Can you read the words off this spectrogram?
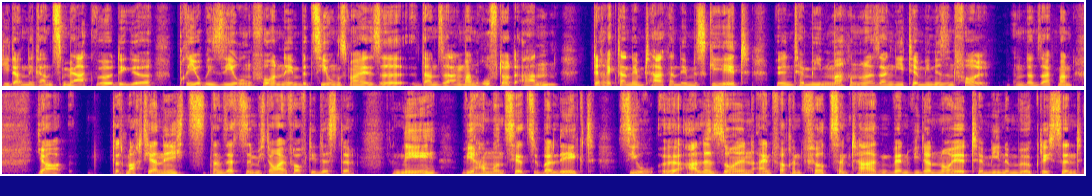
die dann eine ganz merkwürdige Priorisierung vornehmen, beziehungsweise dann sagen, man ruft dort an, direkt an dem Tag, an dem es geht, will einen Termin machen und dann sagen, die Termine sind voll. Und dann sagt man, ja, das macht ja nichts, dann setzen Sie mich doch einfach auf die Liste. Nee, wir haben uns jetzt überlegt, Sie äh, alle sollen einfach in 14 Tagen, wenn wieder neue Termine möglich sind,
